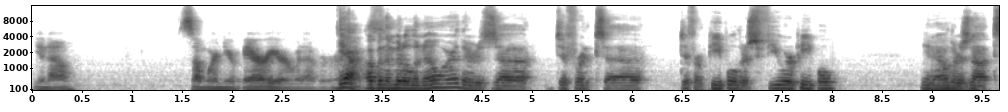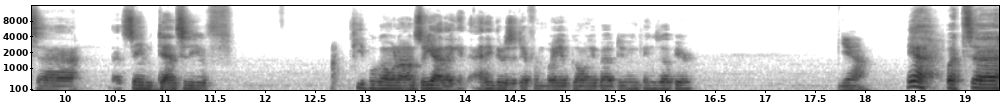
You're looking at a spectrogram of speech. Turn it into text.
you know, somewhere near Barrie or whatever. right? Yeah, up in the middle of nowhere, there's uh, different uh, different people. There's fewer people. You know, Mhm. there's not uh, that same density of people going on. So yeah, like I think there's a different way of going about doing things up here. Yeah. Yeah, but uh,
